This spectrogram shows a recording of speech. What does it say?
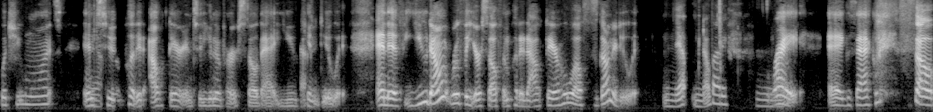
what you want and Yeah. to put it out there into the universe so that you Yeah. can do it. And if you don't root for yourself and put it out there, who else is going to do it? Yep. Nobody. No. Right. Exactly. So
